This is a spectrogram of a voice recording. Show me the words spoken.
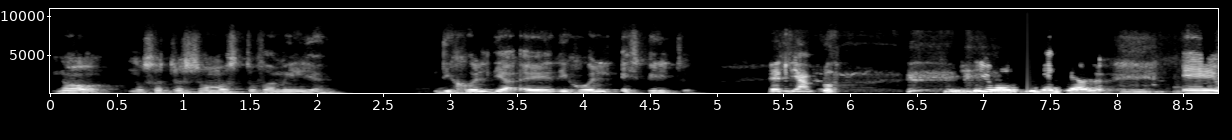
No, nosotros somos tu familia, dijo el, dia- eh, dijo el espíritu. El diablo. El diablo. Eh,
